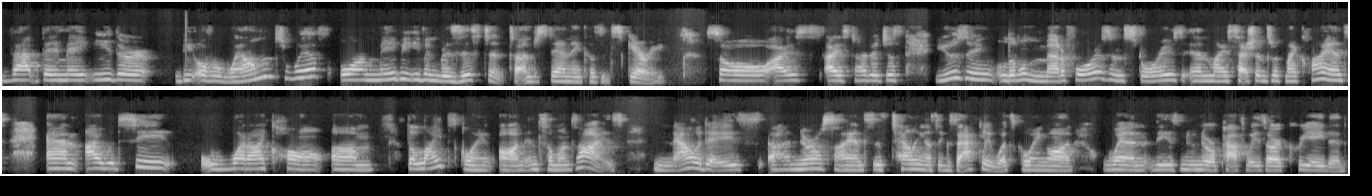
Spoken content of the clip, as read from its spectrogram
that they may either be overwhelmed with or maybe even resistant to understanding because it's scary. So I, I started just using little metaphors and stories in my sessions with my clients, and I would see what I call um, the lights going on in someone's eyes. Nowadays, uh, neuroscience is telling us exactly what's going on when these new neural pathways are created.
